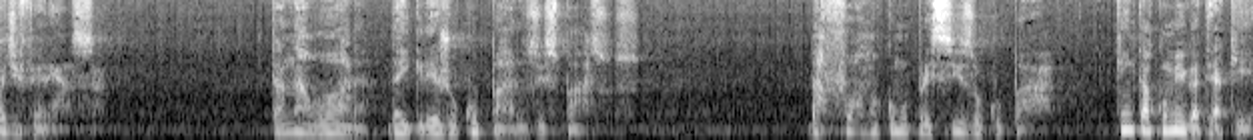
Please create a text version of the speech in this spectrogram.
é a diferença. Está na hora da igreja ocupar os espaços, da forma como precisa ocupar. Quem está comigo até aqui?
